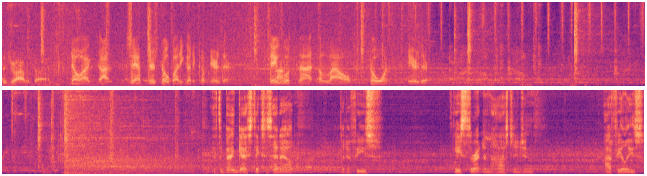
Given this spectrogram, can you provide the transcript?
The driver's side. No, I, I, Sam, there's nobody going to come near there. They will not allow no one near there. If the bad guy sticks his head out, that if he's he's threatening the hostage and I feel he's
